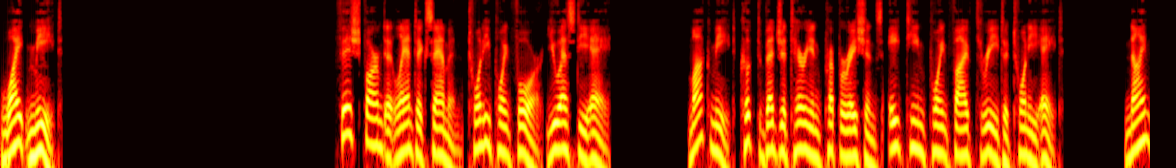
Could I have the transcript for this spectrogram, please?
White meat Fish farmed Atlantic salmon 20.4 USDA Mock meat cooked vegetarian preparations 18.53 to 28 9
